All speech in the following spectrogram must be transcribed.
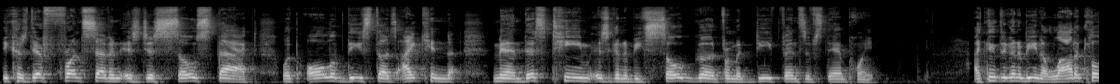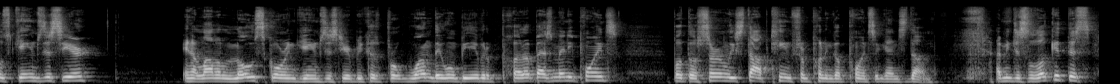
because their front seven is just so stacked with all of these studs. I can, man, this team is going to be so good from a defensive standpoint. I think they're going to be in a lot of close games this year, in a lot of low scoring games this year because, for one, they won't be able to put up as many points, but they'll certainly stop teams from putting up points against them. I mean, just look at this.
